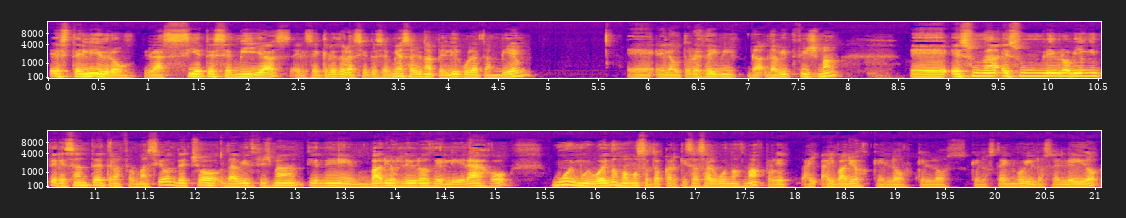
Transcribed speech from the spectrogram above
este libro, Las siete semillas, El secreto de las siete semillas. Hay una película también. Eh, el autor es David, David Fishman. es, una, es un libro bien interesante de transformación. De hecho, David Fishman tiene varios libros de liderazgo muy, muy buenos. Vamos a tocar quizás algunos más porque hay, varios que los, que, los, que los tengo y los he leído.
